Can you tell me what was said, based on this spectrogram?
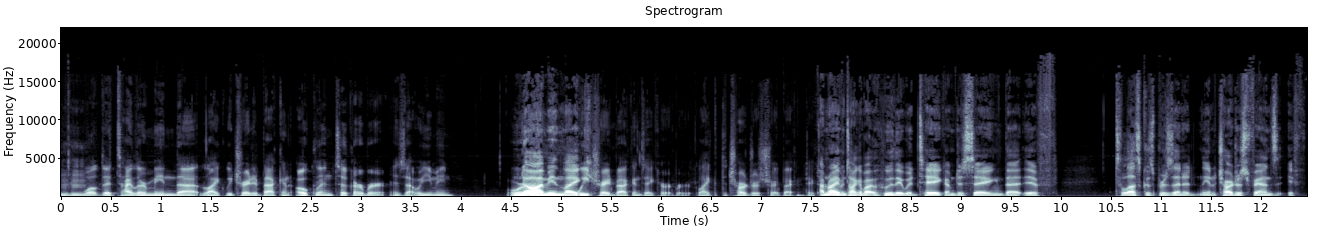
Mm-hmm. Well, did Tyler mean that like we traded back and Oakland took Herbert? Is that what you mean? No, I mean, like- we trade back and take Herbert, like the Chargers trade back and take. I'm not even talking about who they would take. I'm just saying that if Telesco's presented, you know, Chargers fans if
